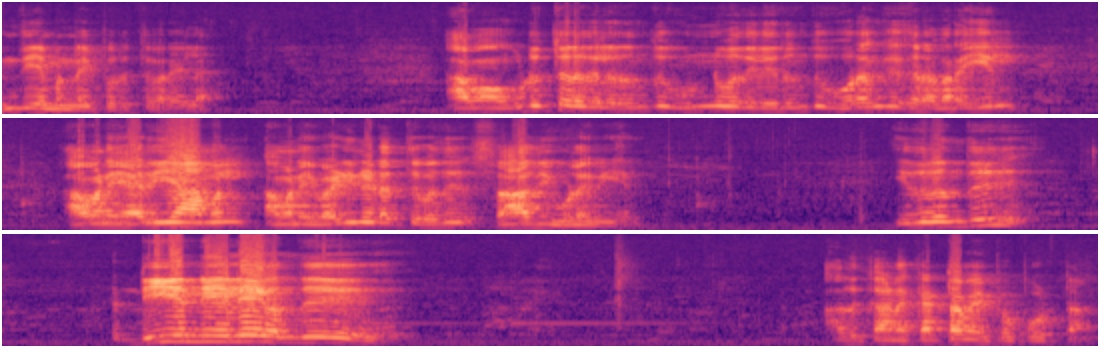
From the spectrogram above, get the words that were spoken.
இந்திய மண்ணை பொறுத்தவரையில் அவன் உடுத்துறதிலிருந்து உண்ணுவதிலிருந்து உறங்குகிற வரையில் அவனை அறியாமல் அவனை வழிநடத்துவது சாதி உளவியல். இது வந்து டிஎன்ஏலே வந்து அதுக்கான கட்டமைப்பை போட்டான்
